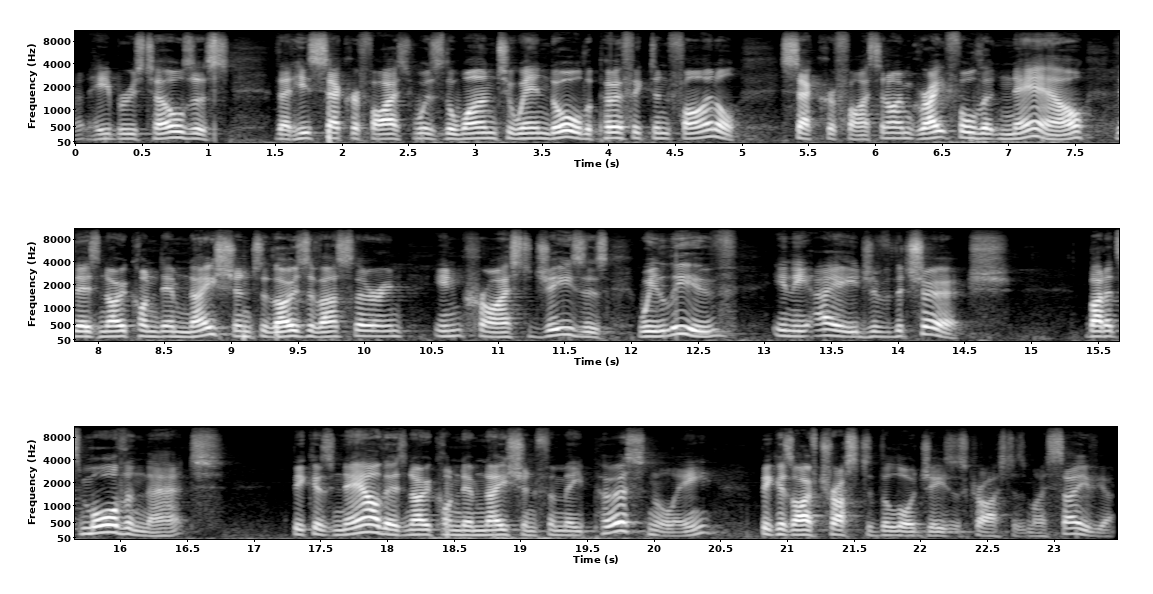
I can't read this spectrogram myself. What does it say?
Right? Hebrews tells us that his sacrifice was the one to end all, the perfect and final sacrifice. And I'm grateful that now there's no condemnation to those of us that are in, in Christ Jesus. We live in the age of the church. But it's more than that because now there's no condemnation for me personally because I've trusted the Lord Jesus Christ as my Saviour.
